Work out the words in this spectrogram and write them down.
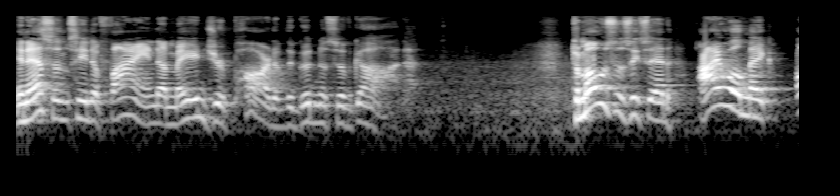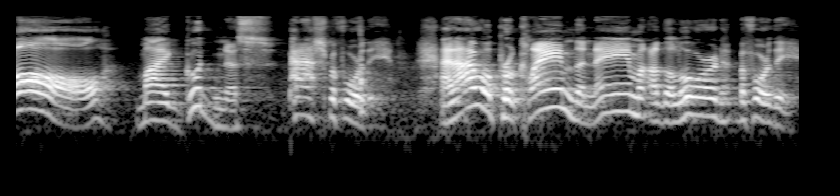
In essence, he defined a major part of the goodness of God. To Moses, he said, I will make all my goodness pass before thee, and I will proclaim the name of the Lord before thee.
